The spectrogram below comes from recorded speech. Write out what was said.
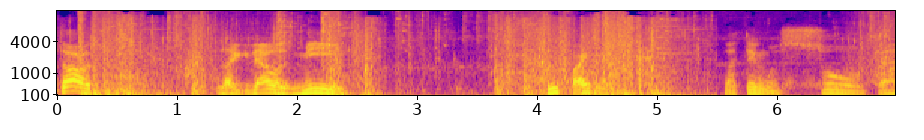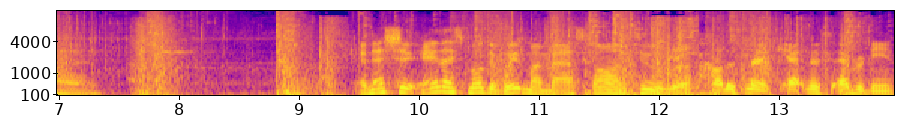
Dog! Like, that was me. Who's fighting? That thing was so bad. And that shit, and I smelled it with my mask on too, bro. Call this man Katniss Everdeen.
